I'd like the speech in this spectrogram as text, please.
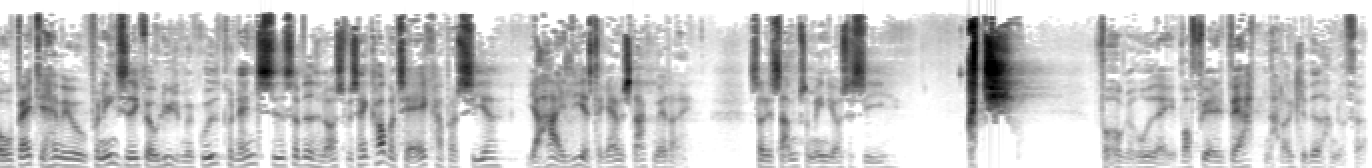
Og Obadja, han vil jo på den ene side ikke være ulydig med Gud, på den anden side, så ved han også, hvis han kommer til Akab og siger, jeg har Elias, der gerne vil snakke med dig, så er det samme som egentlig også at sige, få hugget hovedet af. Hvorfor i verden har du ikke leveret ham noget før?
